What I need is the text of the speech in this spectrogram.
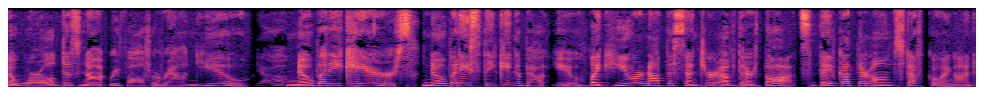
the world does not revolve around you. yeah, Nobody cares. Nobody's thinking about you. Like you are not the center of their thoughts. They've got their own stuff going on.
